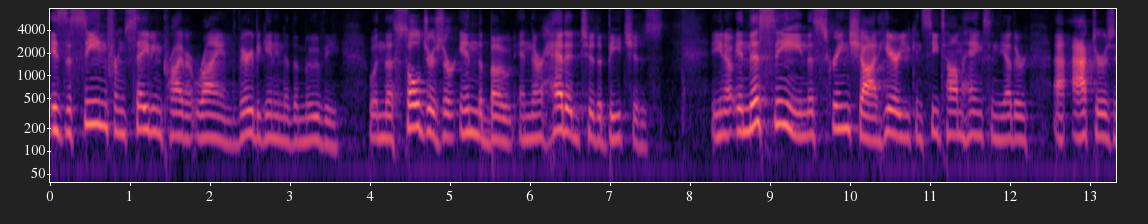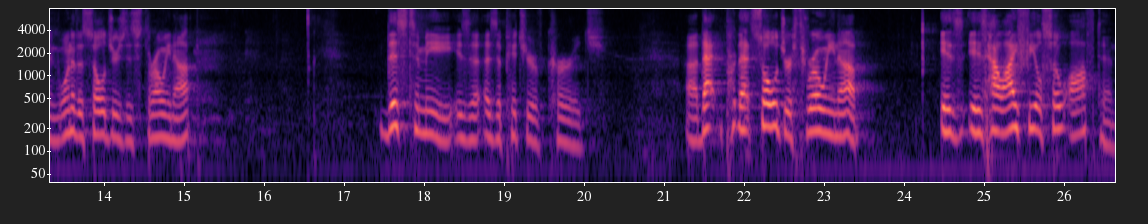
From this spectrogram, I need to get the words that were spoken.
is the scene from Saving Private Ryan, the very beginning of the movie, when the soldiers are in the boat and they're headed to the beaches. You know, in this scene, this screenshot here, you can see Tom Hanks and the other uh, actors, and one of the soldiers is throwing up. This to me is a, is a picture of courage. Uh, that, that soldier throwing up is, is how I feel so often,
